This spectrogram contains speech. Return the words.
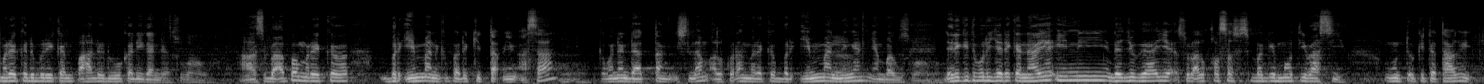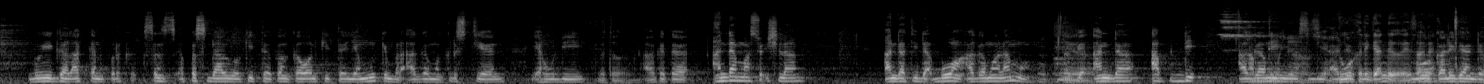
mereka diberikan pahala dua kali ganda. Subhanallah. Ha, sebab apa mereka beriman kepada kitab yang asal, kemudian datang Islam Al-Quran mereka beriman ya. dengan yang bagus. Jadi kita boleh jadikan ayat ini dan juga ayat surah Al-Qasas sebagai motivasi untuk kita tarik beri galakan apa saudara kita, kawan-kawan kita yang mungkin beragama Kristian, Yahudi. Betul. Ha, kata anda masuk Islam, anda tidak buang agama lama yeah. tapi ya. anda update agama update, yang ya. sedia ada dua kali ganda ya dua kali ganda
